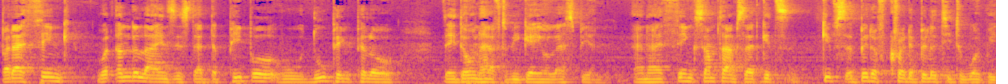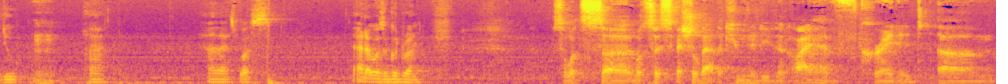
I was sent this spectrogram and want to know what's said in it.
but I think what underlines is that the people who do Pink Pillow they don't have to be gay or lesbian. And I think sometimes that gets gives a bit of credibility to what we do. Mm-hmm. Uh, and that was that was a good run. So what's uh, what's so special about the community that I have created? Um,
